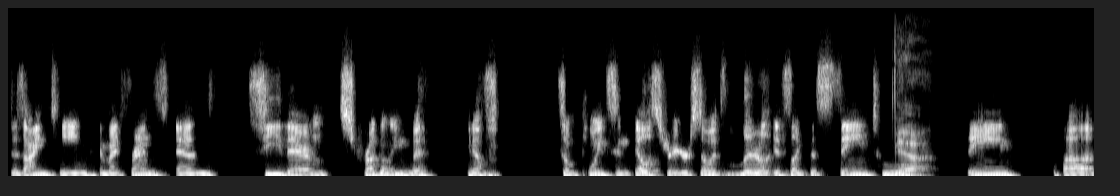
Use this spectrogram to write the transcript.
design team and my friends and see them struggling with, you know, some points in Illustrator. So it's literally it's like the same tool, yeah. same uh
